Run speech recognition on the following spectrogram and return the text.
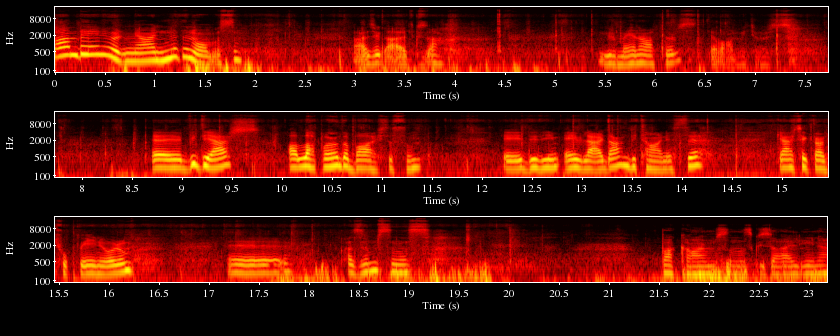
ben beğeniyorum yani neden olmasın. Bence gayet güzel. Yürümeye ne yapıyoruz? Devam ediyoruz. Ee, bir diğer Allah bana da bağışlasın ee, dediğim evlerden bir tanesi. Gerçekten çok beğeniyorum. Ee, hazır mısınız? Bakar mısınız güzelliğine?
